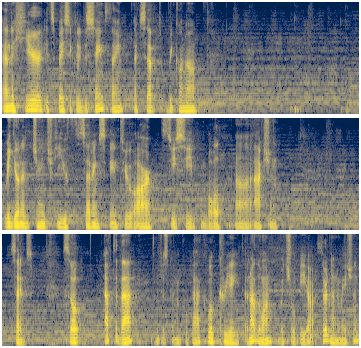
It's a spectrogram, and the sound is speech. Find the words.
And here it's basically the same thing, except we're gonna we're gonna change few settings into our CC ball uh, action settings. So after that, I'm just gonna go back. We'll create another one, which will be our third animation.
